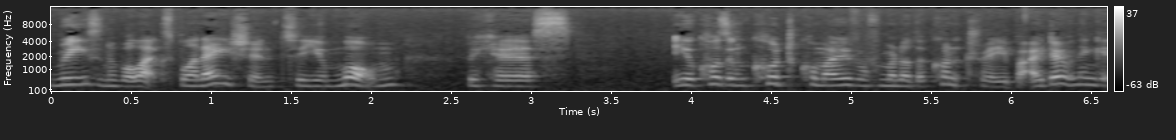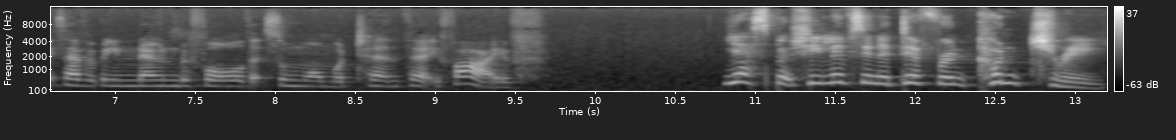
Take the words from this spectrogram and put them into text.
reasonable explanation to your mum because your cousin could come over from another country, but I don't think it's ever been known before that someone would turn 35. Yes, but she lives in a different country.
